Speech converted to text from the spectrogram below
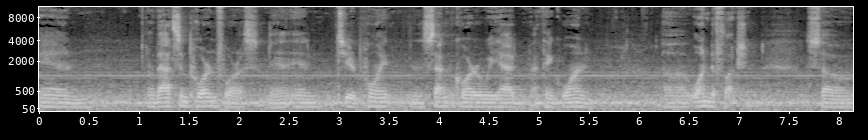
and that's important for us. And, and, to your point, in the second quarter we had I think one uh, one deflection, so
